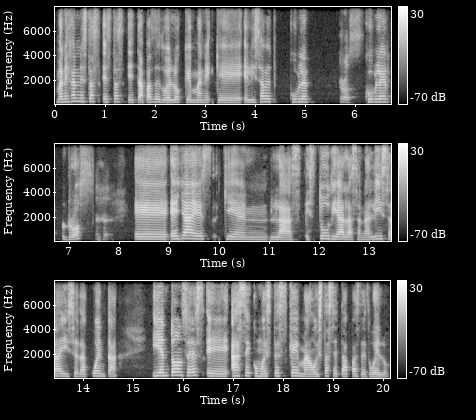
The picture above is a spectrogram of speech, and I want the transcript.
manejan estas, estas etapas de duelo que, mane- que Elizabeth Kubler, Ross. Kubler Ross, eh, ella es quien las estudia, las analiza y se da cuenta Y entonces eh, hace como este esquema o estas etapas de duelo.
